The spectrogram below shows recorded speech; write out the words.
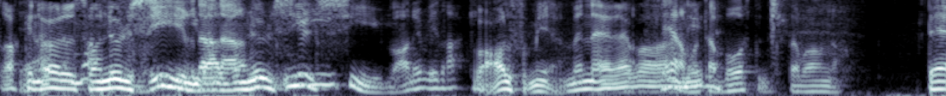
drakk en Ja, øl som var 07 eller 07. 07 var det vi drakk. Det var altfor mye, men eh, det var Flere må ta båten til Stavanger. Det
